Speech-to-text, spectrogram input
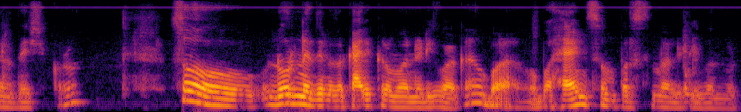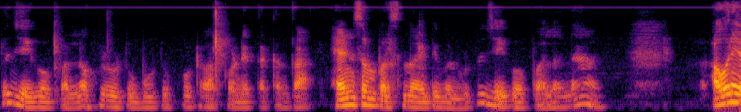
ನಿರ್ದೇಶಕರು. ಸೊ ನೂರನೇ ದಿನದ ಕಾರ್ಯಕ್ರಮ ನಡೆಯುವಾಗ ಒಬ್ಬ ಒಬ್ಬ ಹ್ಯಾಂಡ್ಸಮ್ ಪರ್ಸನಾಲಿಟಿ ಬಂದ್ಬಿಟ್ಟು ಜಯಗೋಪಾಲ್ನ ಹುರುಟು ಬೂಟು ಫೋಟೋ ಹಾಕ್ಕೊಂಡಿರ್ತಕ್ಕಂಥ ಹ್ಯಾಂಡ್ಸಮ್ ಪರ್ಸನಾಲಿಟಿ ಬಂದ್ಬಿಟ್ಟು ಜಯಗೋಪಾಲನ್ನ ಅವರೇ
